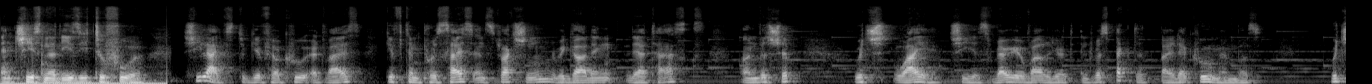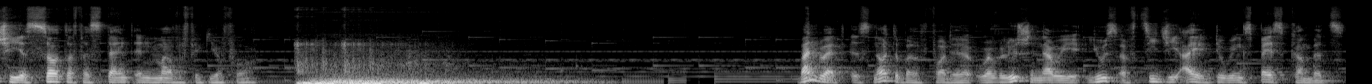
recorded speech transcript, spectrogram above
And she's not easy to fool. She likes to give her crew advice, give them precise instruction regarding their tasks on the ship, which why she is very valued and respected by their crew members, which she is sort of a stand-in mother figure for. Vandread is notable for the revolutionary use of CGI during space combats.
